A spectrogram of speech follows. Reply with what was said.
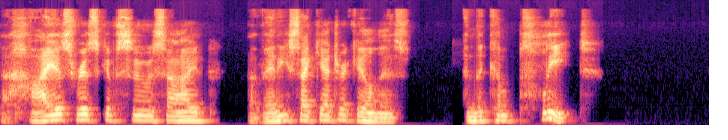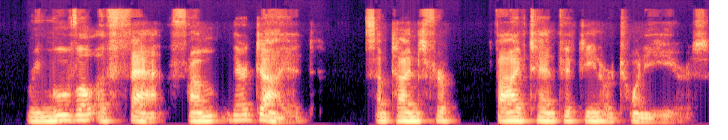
The highest risk of suicide of any psychiatric illness and the complete removal of fat from their diet, sometimes for 5, 10, 15, or 20 years.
